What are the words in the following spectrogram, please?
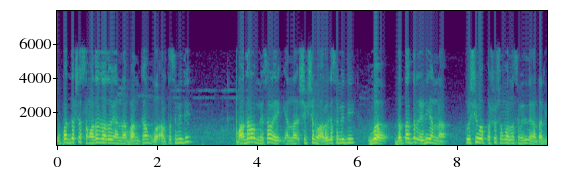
उपाध्यक्ष समाधान जाधव यांना बांधकाम व अर्थसमिती माधवराव मिसाळे यांना शिक्षण व आरोग्य समिती व दत्तात्रय रेड्डी यांना कृषी व पशुसंवर्धन समिती देण्यात आली.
